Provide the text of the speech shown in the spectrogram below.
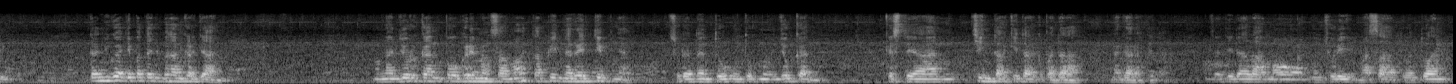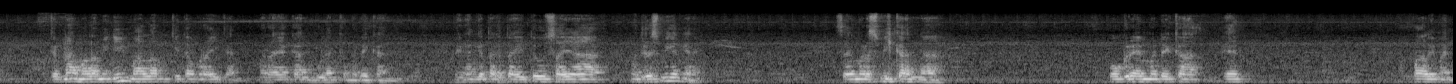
di dan juga jabatan-jabatan kerjaan. Menganjurkan program yang sama tapi naratifnya sudah tentu untuk menunjukkan kesetiaan cinta kita kepada negara kita. Saya tidaklah mau mencuri masa tuan-tuan karena malam ini malam kita merayakan merayakan bulan kemerdekaan. Dengan kata-kata itu saya meresmikan kan? Saya meresmikan uh, program Merdeka at Parlimen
